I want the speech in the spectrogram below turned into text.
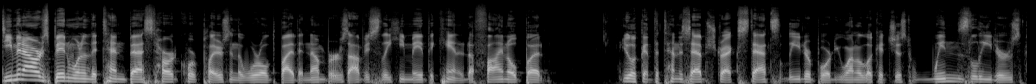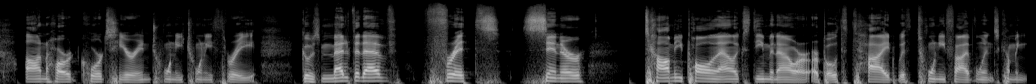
de Minaur has been one of the 10 best hardcore players in the world by the numbers. Obviously, he made the Canada final, but you look at the tennis abstract stats leaderboard, you want to look at just wins leaders on hard courts here in 2023. goes Medvedev, Fritz, Sinner, Tommy Paul and Alex de Minaur are both tied with 25 wins coming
